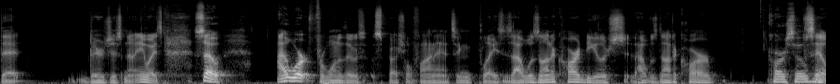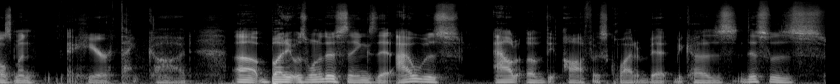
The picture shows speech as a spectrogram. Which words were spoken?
that there's just no anyways so i worked for one of those special financing places i was not a car dealer i was not a car Car salesman. salesman here thank god uh, but it was one of those things that i was out of the office quite a bit because this was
